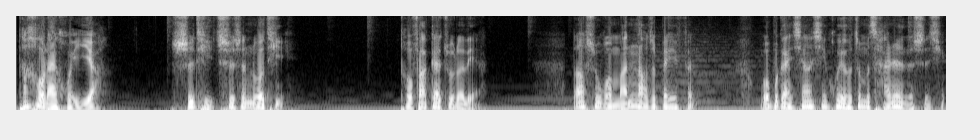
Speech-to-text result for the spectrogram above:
他后来回忆啊，尸体赤身裸体，头发盖住了脸。当时我满脑子悲愤，我不敢相信会有这么残忍的事情，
